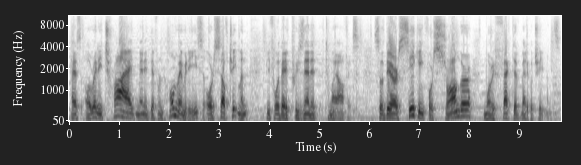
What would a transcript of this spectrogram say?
has already tried many different home remedies or self-treatment before they present it to my office. So they are seeking for stronger, more effective medical treatments.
